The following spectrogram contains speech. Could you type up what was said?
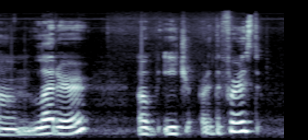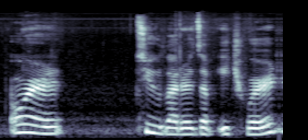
um, letter of each or the first or two letters of each word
